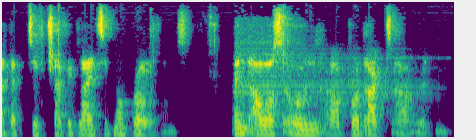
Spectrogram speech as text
adaptive traffic light signal programs. And our own products are written.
